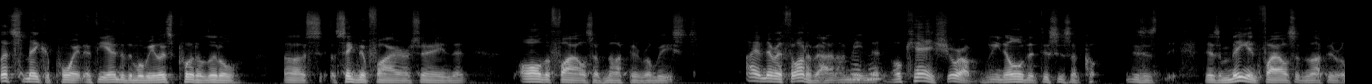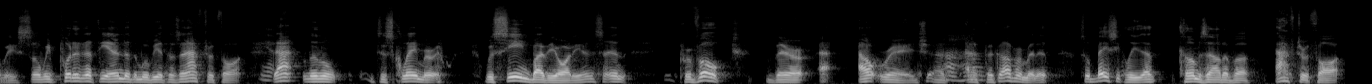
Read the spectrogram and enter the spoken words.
let's make a point at the end of the movie. Let's put a little uh, signifier saying that all the files have not been released." I have never thought of that. I mean, okay, sure, we know that this is a this is there's a million files that have not been released, so we put it at the end of the movie as an afterthought. That little disclaimer was seen by the audience and provoked their outrage at, at the government. It- so basically, that comes out of a afterthought.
